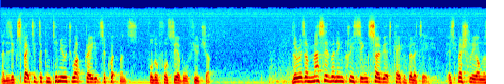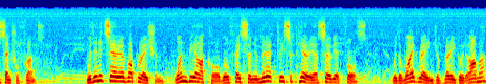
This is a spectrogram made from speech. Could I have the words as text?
and is expected to continue to upgrade its equipments for the foreseeable future. There is a massive and increasing Soviet capability, especially on the Central Front. Within its area of operation, 1BR Corps will face a numerically superior Soviet force with a wide range of very good armour,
